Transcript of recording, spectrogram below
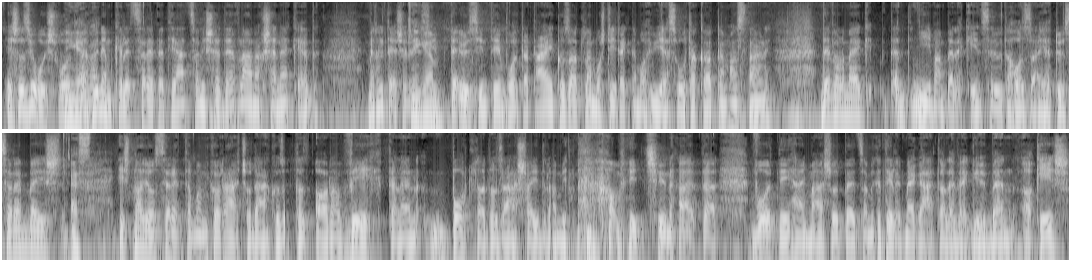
És az jó is volt, Igen. mert hogy nem kellett szerepet játszani se Devlának, se neked, mert hogy teljesen Igen. őszintén, te őszintén voltál tájékozatlan, most direkt nem a hülye szót akartam használni, Devla meg hát nyilván belekényszerült a hozzáértő szerepbe, és, Ezt- és nagyon szerettem, amikor rácsodálkozott az arra végtelen botladozásaidra, amit, amit csináltál. Volt néhány másodperc, amikor tényleg megállt a levegőben a kés,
